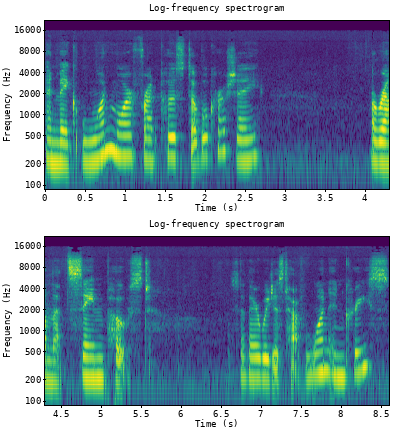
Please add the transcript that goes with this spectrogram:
and make one more front post double crochet around that same post. So there we just have one increase.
